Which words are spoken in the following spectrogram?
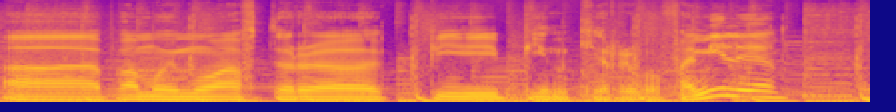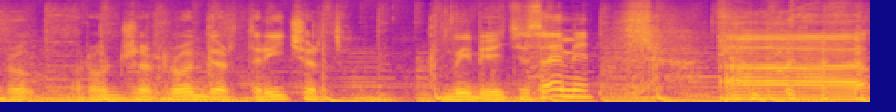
А, по-моему, автор э, Пи Пинкер его фамилия. Роджер, Роберт, Ричард. Выберите сами. А,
